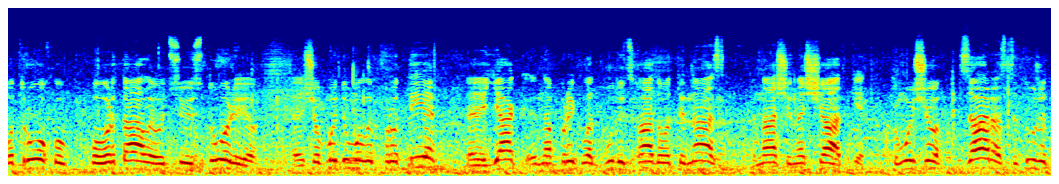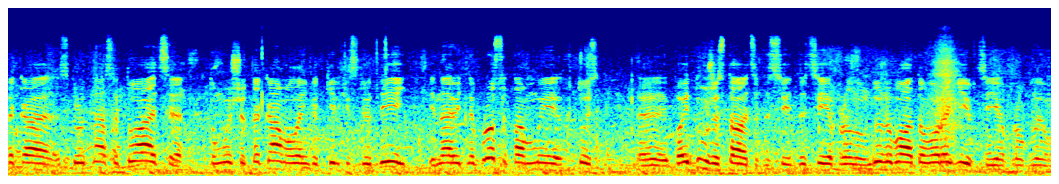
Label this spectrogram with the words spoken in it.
потроху повертали оцю історію, е, щоб ми думали про те, е, як, наприклад, будуть згадувати нас наші нащадки. Тому що зараз це дуже така скрутна ситуація, тому що така маленька кількість людей, і навіть не просто там ми хтось е, байдуже ставиться до цієї, до цієї проблеми. Дуже багато ворогів цієї проблеми,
